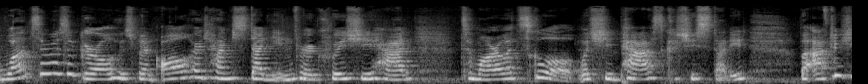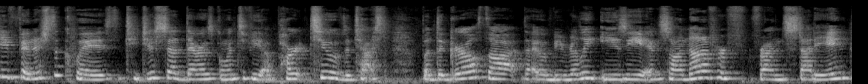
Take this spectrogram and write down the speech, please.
Once there was a girl who spent all her time studying for a quiz she had tomorrow at school, which she passed because she studied. But after she finished the quiz, the teacher said there was going to be a part two of the test. But the girl thought that it would be really easy and saw none of her f- friends studying,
